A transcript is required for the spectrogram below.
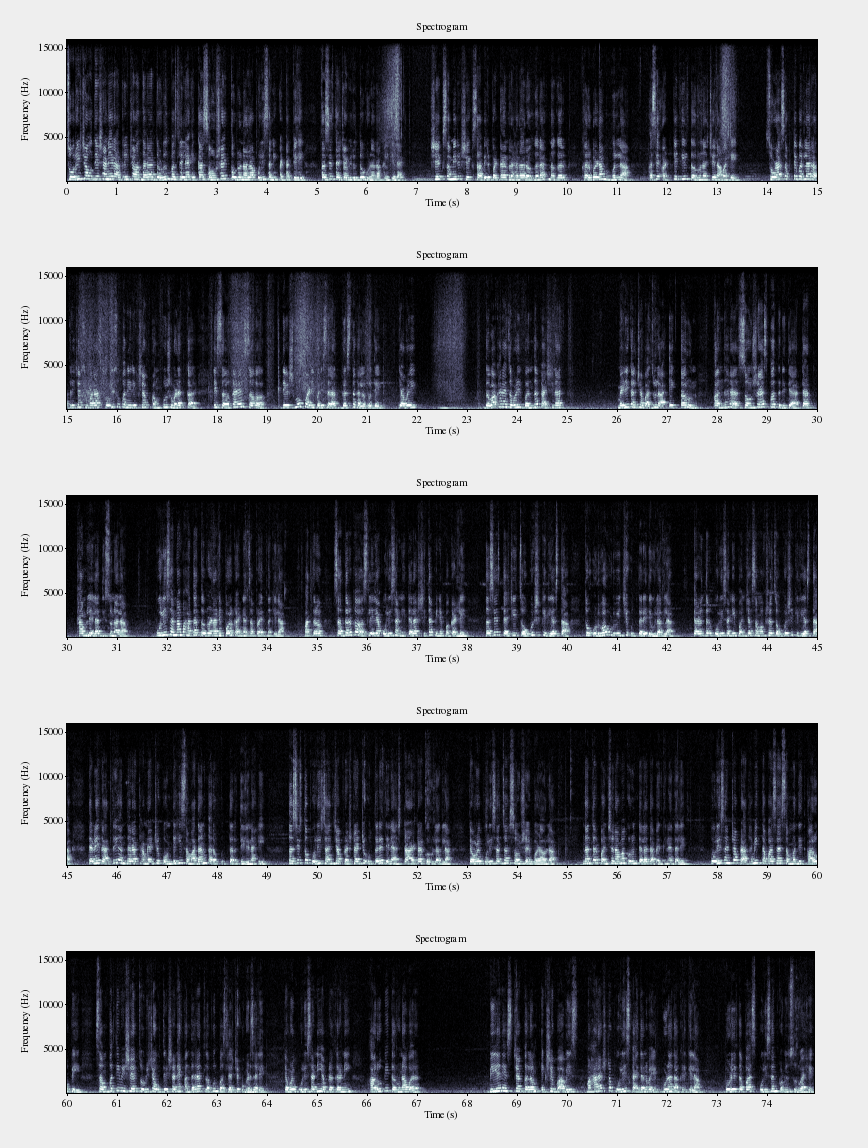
चोरीच्या उद्देशाने रात्रीच्या अंधारात दडून बसलेल्या एका संशयित तरुणाला पोलिसांनी अटक केली. तसेच त्याच्या विरुद्ध गुन्हा दाखल केलाय. शेख समीर शेख साबीर पठाण राहणार रंगनाथ नगर खरबडा मोहल्ला असे अटकेतील तरुणाचे नाव आहे. सोळा सप्टेंबरला रात्रीच्या सुमारास पोलीस उपनिरीक्षक अंकुश वडतकर हे सहकाऱ्यांसह देशमुखवाडी परिसरात गस्त घालत होते. यावेळी दवाखान्याजवळील बंद काशीनाथ मेडिकलच्या बाजूला एक तरुण अंधारात संशयास्पदरित्या त्यात थांबलेला दिसून आला. पोलिसांना पाहता तरुणाने पळ काढण्याचा प्रयत्न केला. मात्र सतर्क असलेल्या पोलिसांनी त्याला शिताफीने पकडले. तसेच त्याची चौकशी केली असता तो उडवा उडवीची उत्तरे देऊ लागला. त्यानंतर पोलिसांनी पंचासमक्ष चौकशी केली असता त्याने रात्री अंधारात थांबण्याचे कोणतेही समाधानकारक उत्तर दिले नाही. तसेच तो पोलिसांच्या प्रश्नाची उत्तरे देण्यास टाळटाळ करू लागला. त्यामुळे पोलिसांचा संशय बळावला. नंतर पंचनामा करून त्याला ताब्यात घेण्यात आले. पोलिसांच्या प्राथमिक तपासात संबंधित आरोपी संपत्ती विषयक चोरीच्या उद्देशाने अंधारात लपून बसल्याचे उघड झाले. त्यामुळे पोलिसांनी या प्रकरणी आरोपी तरुणावर बीएनएसच्या कलम एकशे बावीस महाराष्ट्र पोलीस कायद्यान्वये गुन्हा दाखल केला. पुढील तपास पोलिसांकडून सुरू आहे.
